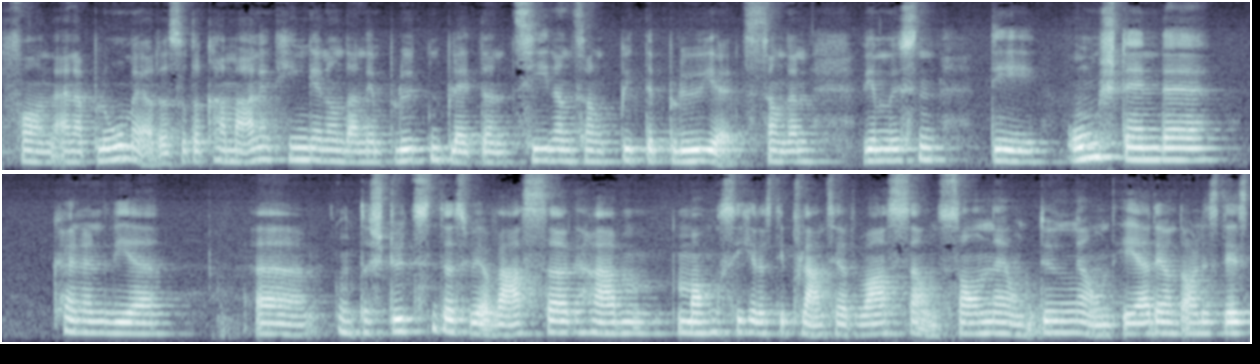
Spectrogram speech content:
von einer Blume oder so, da kann man auch nicht hingehen und an den Blütenblättern ziehen und sagen, bitte blühe jetzt, sondern wir müssen die Umstände können wir äh, unterstützen, dass wir Wasser haben, machen sicher, dass die Pflanze hat Wasser und Sonne und Dünger und Erde und alles das.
